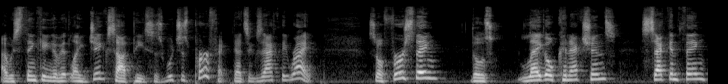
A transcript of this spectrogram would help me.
I was thinking of it like jigsaw pieces, which is perfect. That's exactly right. So, first thing, those Lego connections. Second thing,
